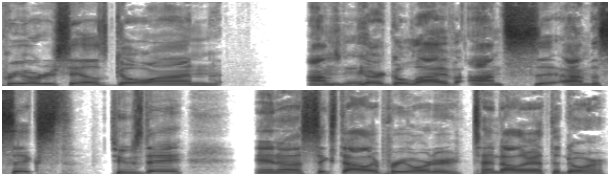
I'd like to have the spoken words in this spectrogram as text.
pre-order sales go on on Tuesday? or go live on si- on the sixth Tuesday, and a six dollar pre-order, ten dollar at the door.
